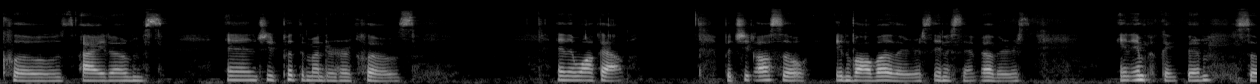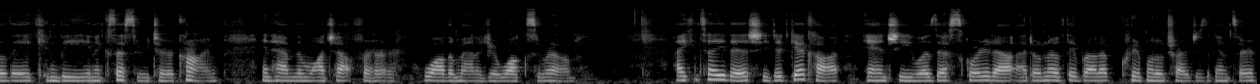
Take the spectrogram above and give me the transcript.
clothes, items, and she'd put them under her clothes and then walk out. But she'd also involve others, innocent others, and implicate them so they can be an accessory to her crime and have them watch out for her while the manager walks around. I can tell you this, she did get caught and she was escorted out. I don't know if they brought up criminal charges against her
